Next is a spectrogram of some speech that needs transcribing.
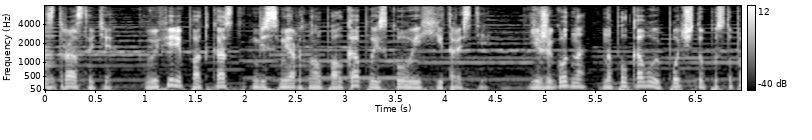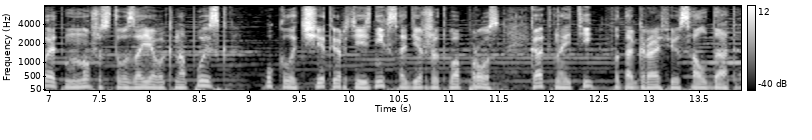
Здравствуйте! В эфире подкаст «Бессмертного полка. Поисковые хитрости». Ежегодно на полковую почту поступает множество заявок на поиск, около четверти из них содержат вопрос «Как найти фотографию солдата?».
